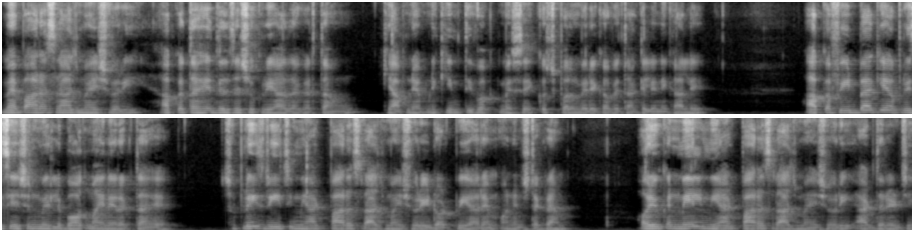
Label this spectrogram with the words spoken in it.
मैं पारस राज महेश्वरी आपका तहे दिल से शुक्रिया अदा करता हूँ कि आपने अपने कीमती वक्त में से कुछ पल मेरे कविता के लिए निकाले। आपका फीडबैक या अप्रिसिएशन मेरे लिए बहुत मायने रखता है। So please reach me at Paras Raj Maheshwari dot P R M on Instagram और you can mail me at Paras Raj Maheshwari at the rate G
